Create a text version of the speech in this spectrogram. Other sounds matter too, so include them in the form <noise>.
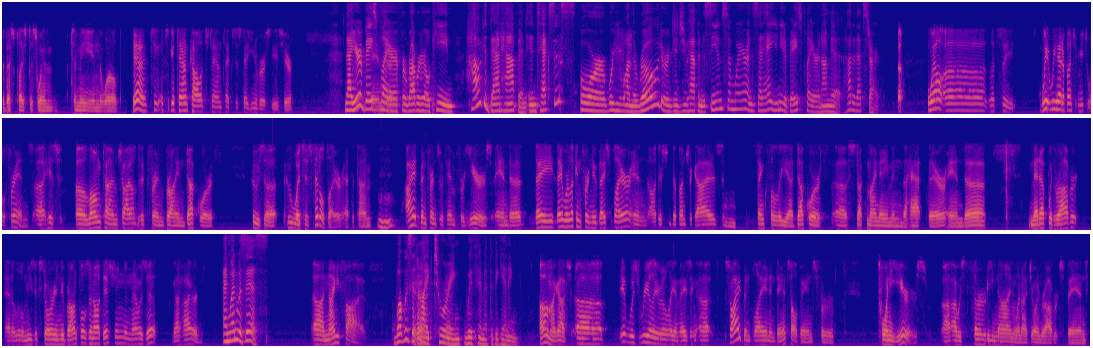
the best place to swim to me in the world. Yeah, it's a, it's a good town, college town. Texas State University is here. Now you're a bass and, player uh, for Robert Earl Keen. How did that happen in Texas, or were you on the road, or did you happen to see him somewhere and said, "Hey, you need a bass player," and I'm it? How did that start? Uh, well, uh, let's see. We we had a bunch of mutual friends. Uh, his uh, longtime childhood friend Bryan Duckworth, who's a uh, who was his fiddle player at the time. Mm-hmm. I had been friends with him for years, and uh, they they were looking for a new bass player and auditioned a bunch of guys and thankfully uh, Duckworth uh, stuck my name in the hat there and uh, met up with Robert at a little music store in New Braunfels and auditioned, and that was it. Got hired. And when was this? Uh, 95. What was it <laughs> like touring with him at the beginning? Oh my gosh. Uh, it was really, really amazing. Uh, so I had been playing in dance hall bands for 20 years. Uh, I was 39 when I joined Robert's band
